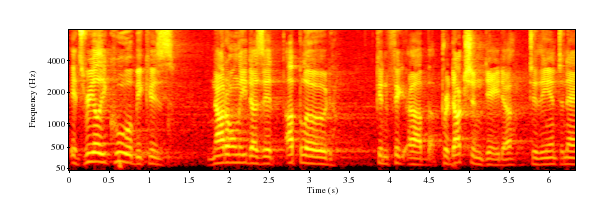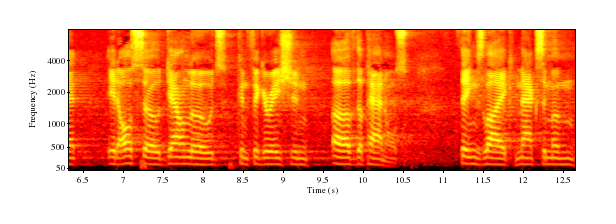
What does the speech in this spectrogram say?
It's really cool because not only does it upload uh, production data to the internet, it also downloads configuration of the panels. Things like maximum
